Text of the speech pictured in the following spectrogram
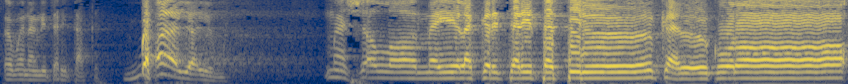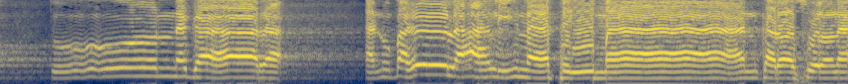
Temenang diceritakan bahaya ieu Masya Allah naila tilkal kalkuro tun negara anu baheula ahlina iman ka rasulna.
